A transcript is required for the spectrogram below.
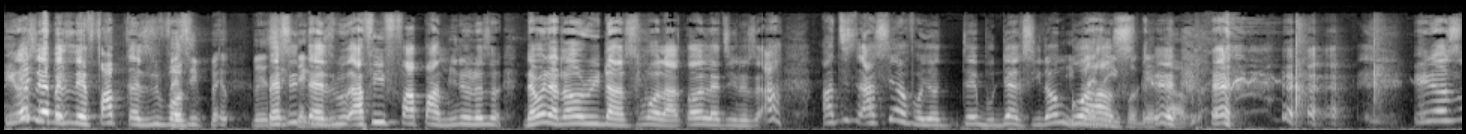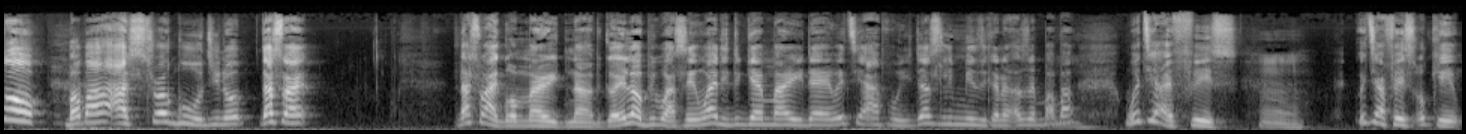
you don't see where person they fap textbook for Person- pe- person person textbook. I feel fap am, you know. So then when I don't read am small, I can't let you know. Say, ah, I, just, I see am for your table decks. You don't You go you house. you know, so Baba, I struggled. You know, that's why. That's why I got married now because a lot of people are saying, "Why did you get married?" Then wait till happen. You just leave music, and I said, "Baba, wait till I face, Hmm. wait till I face." Okay, and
